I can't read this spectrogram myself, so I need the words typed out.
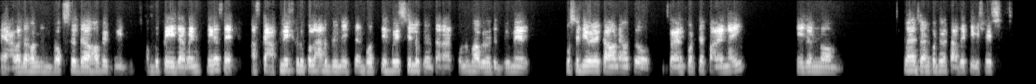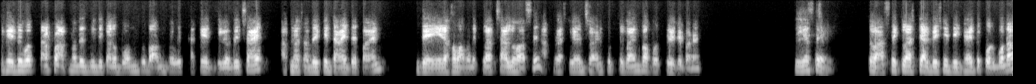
আহ, আলাদাভাবে বক্সে দেওয়া হবে সব পেয়ে যাবেন ঠিক আছে? আজকে আপনি শুরু করলে আরও দুই স্টুডেন্ট ভর্তি হয়েছিল কিন্তু তারা কোনোভাবে হয়তো জুমের প্রসিডিওরের কারণে হয়তো জয়েন করতে পারে নাই। এই জন্য ক্লাস জয়েন করতে তাদেরকে বিষয়ে শিখিয়ে দেবো। তারপর আপনাদের যদি কারও বন্ধু বান্ধবী থাকে যদি চায়, আপনারা তাদেরকে জানাইতে পারেন যে এরকম আমাদের ক্লাস চালু আছে, আপনারা সেখানে জয়েন করতে পারেন বা ভর্তি হতে পারেন। ঠিক আছে? তো আজকে ক্লাসটি আর বেশি দীর্ঘায়িত করব না।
